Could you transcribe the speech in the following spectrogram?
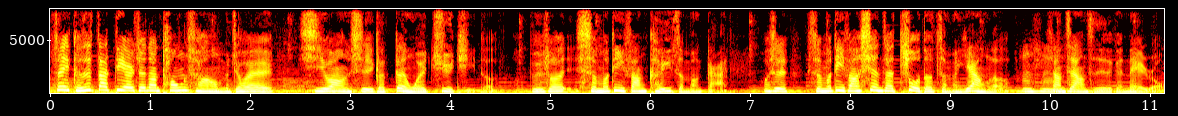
所以，可是，在第二阶段，通常我们就会希望是一个更为具体的，比如说什么地方可以怎么改，或是什么地方现在做的怎么样了，嗯，像这样子的一个内容。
